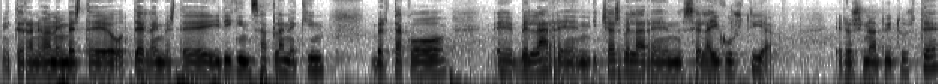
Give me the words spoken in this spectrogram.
mediterraneoan hainbeste hotel, hainbeste irigintza planekin, bertako e, belarren, itxas belarren zelai guztiak erosionatu dituzte,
